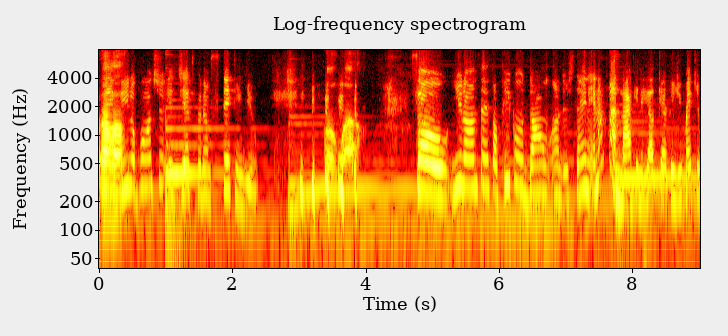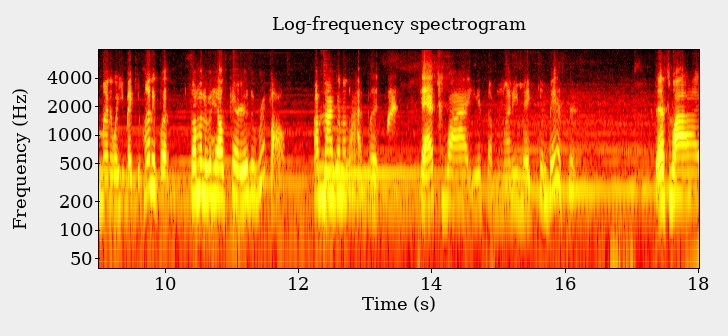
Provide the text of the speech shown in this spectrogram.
Uh-huh. That venipuncture is just for them sticking you. Oh wow. So, you know what I'm saying? So people don't understand it. And I'm not knocking the healthcare because you make your money where you make your money, but some of the healthcare is a ripoff. I'm not gonna lie. But that's why it's a money making business. That's why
